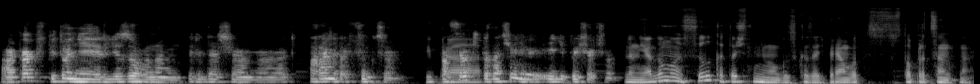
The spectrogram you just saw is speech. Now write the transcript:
А как в питоне реализована передача э, параметров функцию? Ты по про... ссылке, по значению или по еще чему? Блин, я думаю, ссылка точно не могу сказать, прям вот стопроцентно.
